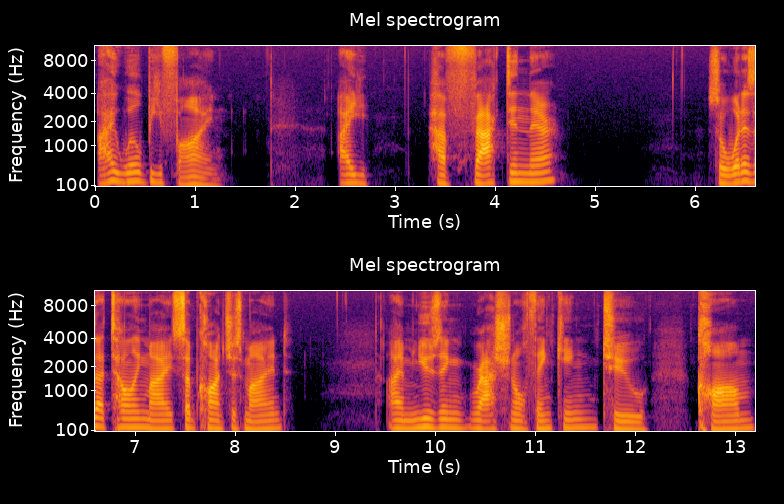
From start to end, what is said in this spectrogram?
I will be fine. I have fact in there. So, what is that telling my subconscious mind? I'm using rational thinking to calm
